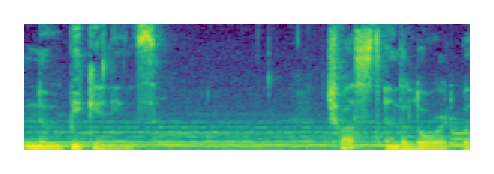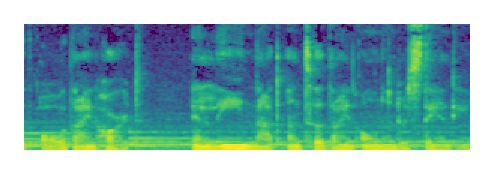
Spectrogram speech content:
New Beginnings. Trust in the Lord with all thine heart and lean not unto thine own understanding.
